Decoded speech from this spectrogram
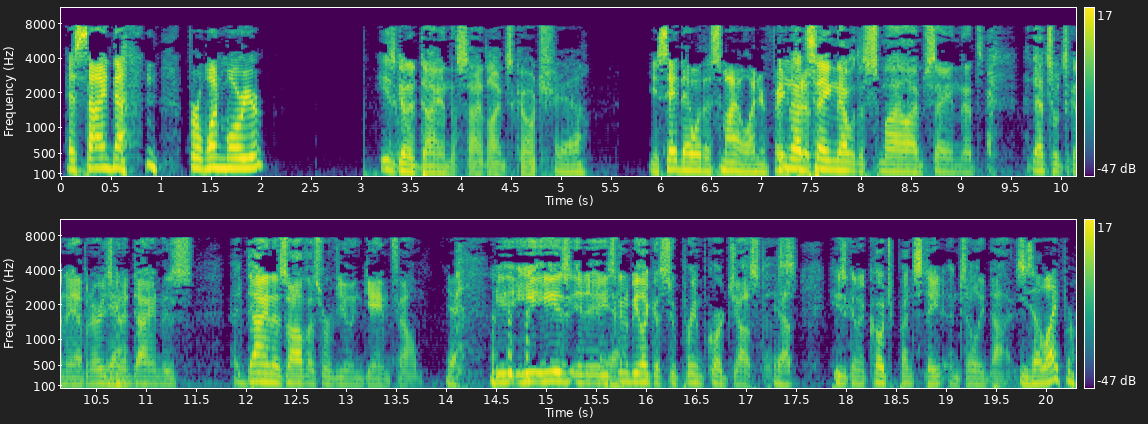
has signed on for one more year. He's going to die in the sidelines, coach. Yeah. You say that with a smile on your face. I'm not saying that with a smile. I'm saying that's that's what's going to happen. Or he's yeah. going to die in his die in his office reviewing game film. Yeah. he, he, he is. It, he's yeah. going to be like a Supreme Court justice. Yep. He's going to coach Penn State until he dies. He's a lifer.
